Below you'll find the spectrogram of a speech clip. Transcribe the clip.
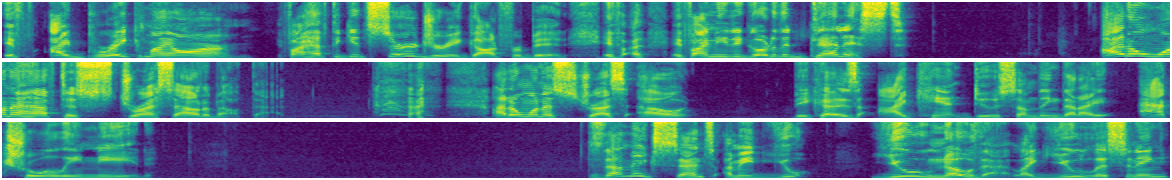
if I break my arm, if I have to get surgery, God forbid, if I, if I need to go to the dentist, I don't want to have to stress out about that. I don't want to stress out because I can't do something that I actually need. Does that make sense? I mean, you you know that. Like you listening,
